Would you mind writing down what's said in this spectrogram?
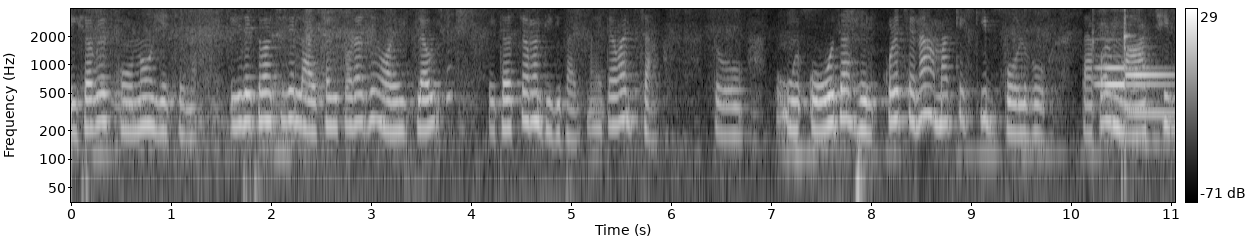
এইসবের কোনো ইয়ে ছিল না। এই দেখতে পাচ্ছ যে লাল শাড়ি পরা যে অরেঞ্জ ব্লাউজে এটা হচ্ছে আমার দিদিভাই মানে এটা আমার যা। তো ও যা হেল্প করেছে না, আমাকে কি বলব? তারপর মা ছিল,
